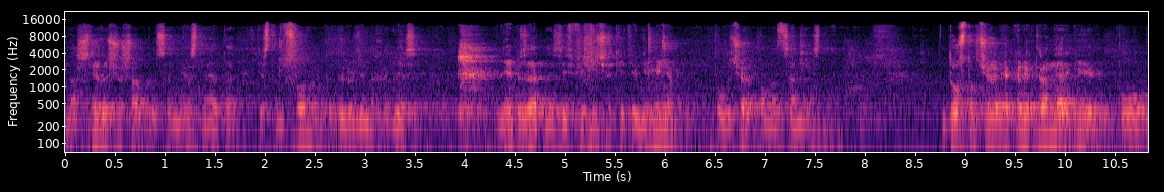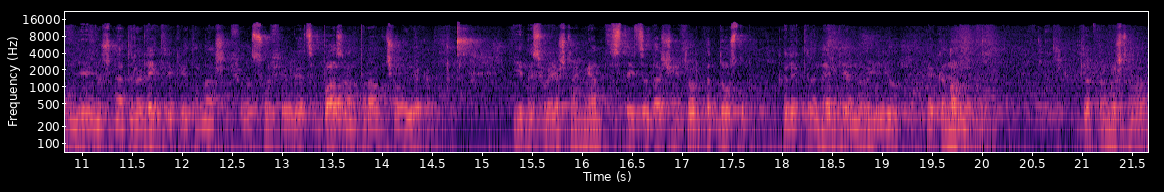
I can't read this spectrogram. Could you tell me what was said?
наш следующий шаг будет совместно, это дистанционное, когда люди, находясь не обязательно здесь физически, тем не менее, получают полноценные знания. Доступ человека к электроэнергии, по мнению Schneider Electric, это наша философия, является базовым правом человека. И на сегодняшний момент стоит задача не только доступ к электроэнергии, но и ее экономика для промышленного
